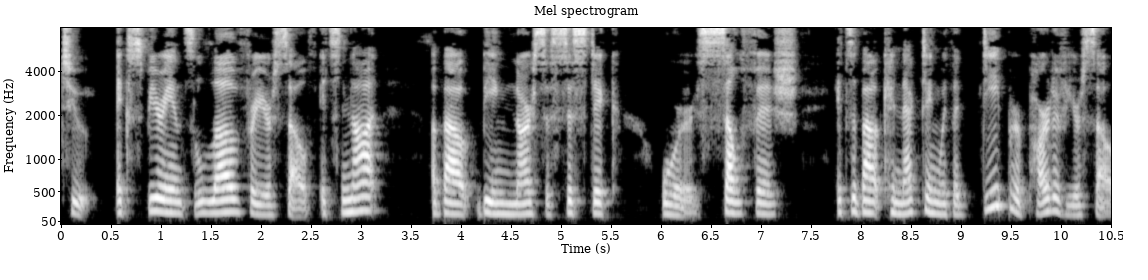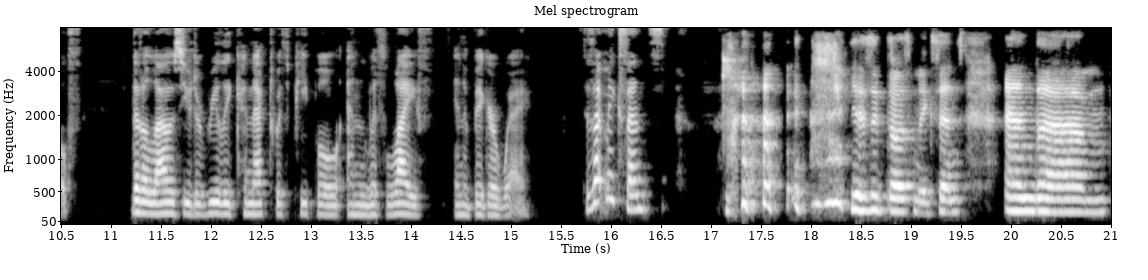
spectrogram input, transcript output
to experience love for yourself. It's not about being narcissistic or selfish. It's about connecting with a deeper part of yourself that allows you to really connect with people and with life in a bigger way. Does that make sense? yes, it does make sense. And um,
